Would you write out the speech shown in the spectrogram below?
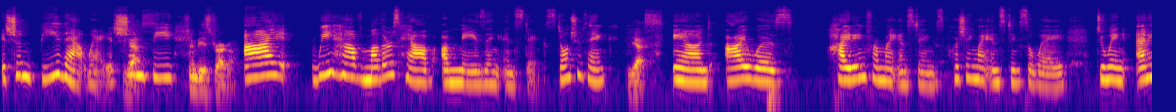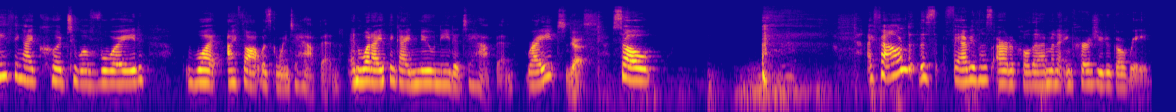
it shouldn't be that way it shouldn't yes. be Shouldn't be a struggle. i we have mothers have amazing instincts don't you think Yes. and I was hiding from my instincts, pushing my instincts away, doing anything I could to avoid what I thought was going to happen and what I think I knew needed to happen, right? Yes. So I found this fabulous article that I'm going to encourage you to go read.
